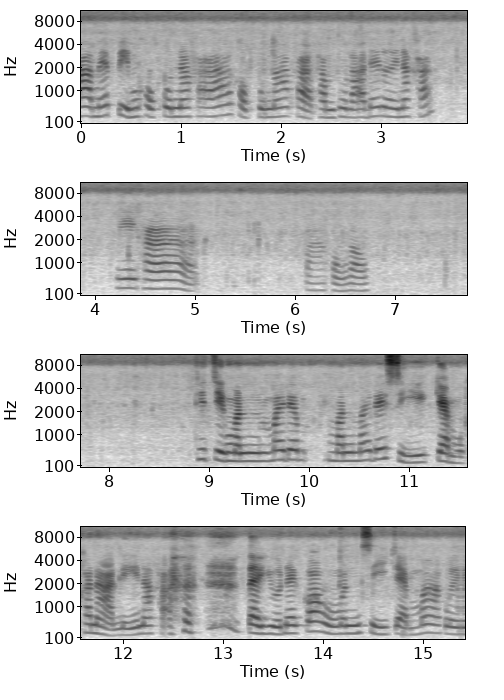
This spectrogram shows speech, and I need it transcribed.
ค่ะแม่ปิ๋มขอบคุณนะคะ ขอบคุณมากค่ะทำธุระได้เลยนะคะ นี่ค่ะปลาของเรา ที่จริงมันไม่ได้มันไม่ได้สีแก่มขนาดนี้นะคะ แต่อยู่ในกล้องมันสีแจ่มมากเลย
